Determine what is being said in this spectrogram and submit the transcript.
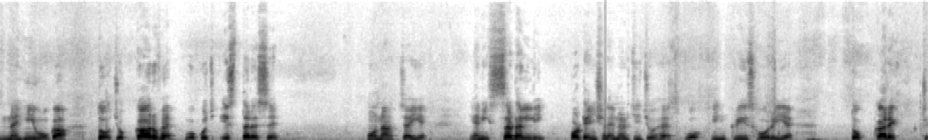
नहीं होगा। तो जो कर्व है, वो कुछ इस तरह से होना चाहिए। यानी सडनली पोटेंशियल एनर्जी जो है, वो इंक्रीज हो रही है। तो करेक्ट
